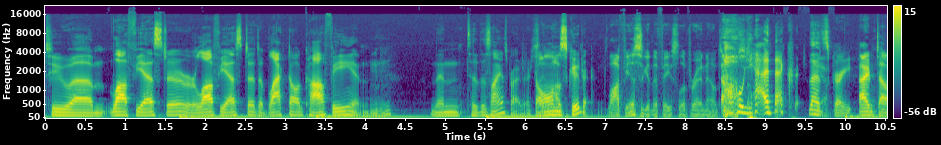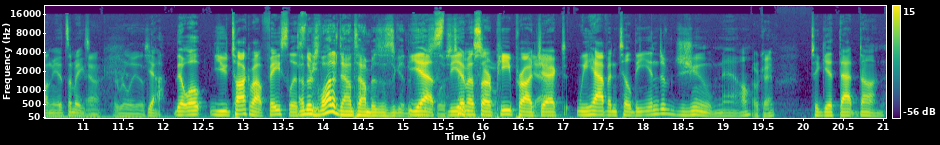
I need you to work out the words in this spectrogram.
to um, La Fiesta, or La Fiesta to Black Dog Coffee, and then to the Science Project, all on La- a scooter. Lafayette's getting a facelift right now. Too. Oh yeah, isn't that cr- that's great. I'm telling you, it's amazing. yeah, it really is. Yeah. Well, you talk about facelifts. And there's the- a lot of downtown businesses getting. yes, the too, MSRP so- project. We have until the end of June now. Okay. to get that done,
